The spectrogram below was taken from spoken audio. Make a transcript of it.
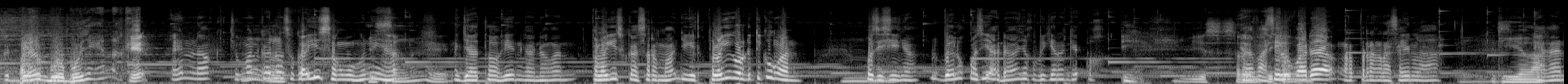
gede Padahal gitu. buah-buahnya enak ya. Enak Cuman Mm-mm. kadang suka iseng penghuni ya ya. ngejatohin kadang kan apalagi suka serem aja gitu apalagi kalau di tikungan Hmm. posisinya lu belok pasti ada aja kepikiran kayak oh Ih, Iya, ya pasti lu pada nggak pernah ngerasain lah gila. ya kan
